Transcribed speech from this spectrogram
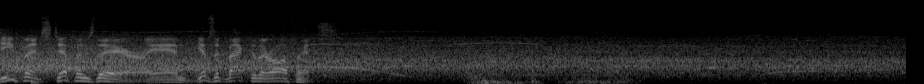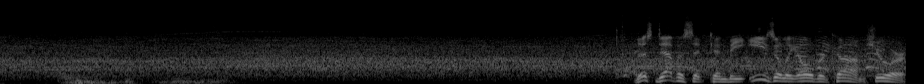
Defense stiffens there and gives it back to their offense. This deficit can be easily overcome, sure.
